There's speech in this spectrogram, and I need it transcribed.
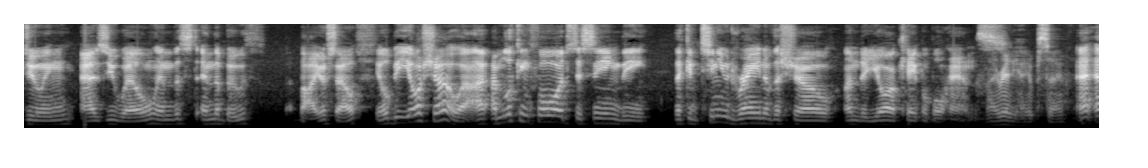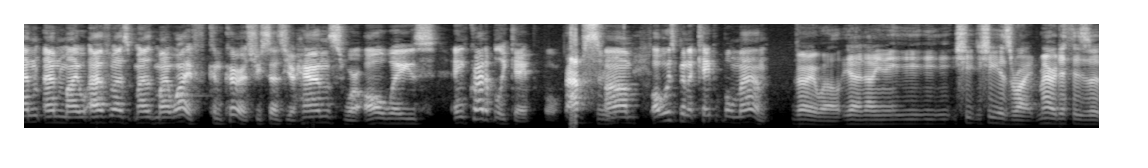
doing as you will in the in the booth by yourself. It'll be your show. I, I'm looking forward to seeing the the continued reign of the show under your capable hands. I really hope so. And and, and my, as, as my my wife concurs. She says your hands were always incredibly capable. Absolutely. Um, always been a capable man. Very well. Yeah, no, he- he- he- she she is right. Meredith is a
